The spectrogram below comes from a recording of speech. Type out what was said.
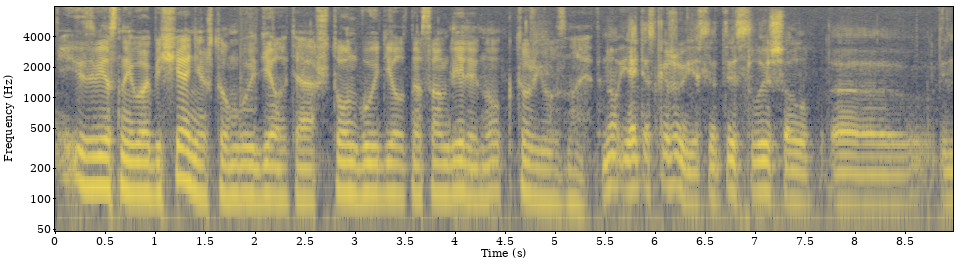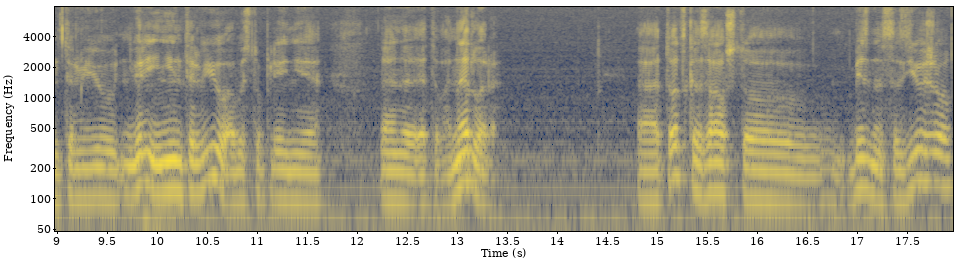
Известно его обещание, что он будет делать, а что он будет делать на самом деле, ну, кто же его знает. ну, я тебе скажу, если ты слышал э, интервью, вернее, не интервью, а выступление э, этого Недлера, э, тот сказал, что бизнес as usual,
